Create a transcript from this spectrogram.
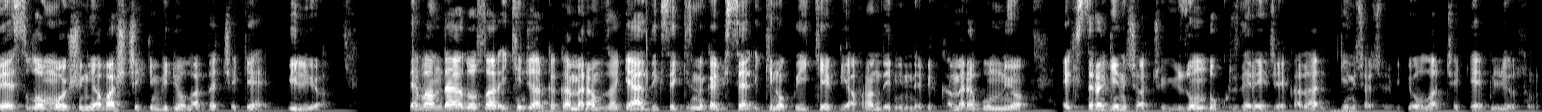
Ve slow motion yavaş çekim videolarda çekebiliyor. Devam değerli dostlar ikinci arka kameramıza geldik. 8 megapiksel 2.2 f diyafram derinliğinde bir kamera bulunuyor. Ekstra geniş açı 119 dereceye kadar geniş açılı videolar çekebiliyorsunuz.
